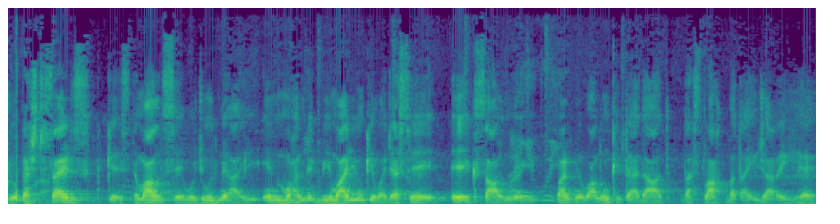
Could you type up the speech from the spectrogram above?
जो पेस्टिसाइड्स के इस्तेमाल से वजूद में आई, इन महलिक बीमारियों की वजह से एक साल में मरने वालों की तादाद दस लाख बताई जा रही है।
